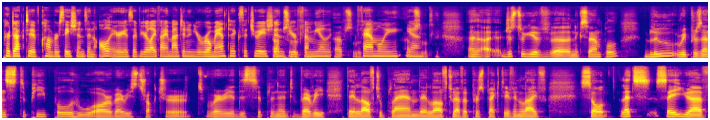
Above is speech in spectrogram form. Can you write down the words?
productive conversations in all areas of your life. I imagine in your romantic situations, your Absolutely. family, Absolutely. family. Yeah. Absolutely. And I, just to give uh, an example, blue represents the people who are very structured, very disciplined, very they love to plan, they love to have a perspective in life. So let's say you have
